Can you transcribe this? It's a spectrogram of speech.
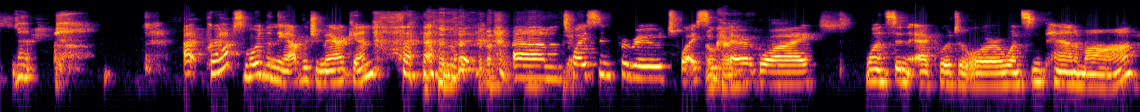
I, perhaps more than the average American. But, um, Twice in Peru, twice in Okay. Paraguay, once in Ecuador, once in Panama.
